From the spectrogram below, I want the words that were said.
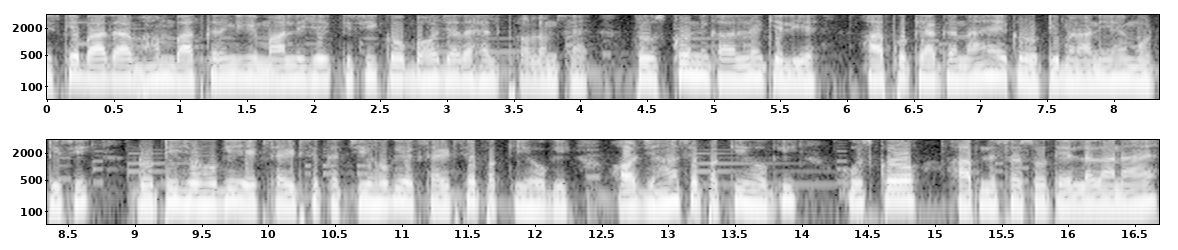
इसके बाद अब हम बात करेंगे कि मान लीजिए किसी को बहुत ज़्यादा हेल्थ प्रॉब्लम्स हैं तो उसको निकालने के लिए आपको क्या करना है? एक रोटी बनानी है मोटी सी। रोटी जो होगी, एक साइड से कच्ची होगी, एक साइड से पक्की होगी। और जहाँ से पक्की होगी, उसको आपने सरसों तेल लगाना है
